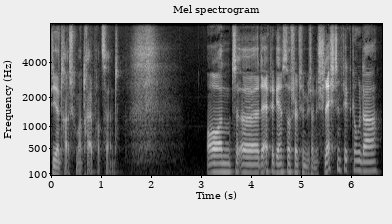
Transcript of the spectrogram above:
34,3%. Und äh, der Epic Game Store stellt für mich eine schlechte Entwicklung dar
